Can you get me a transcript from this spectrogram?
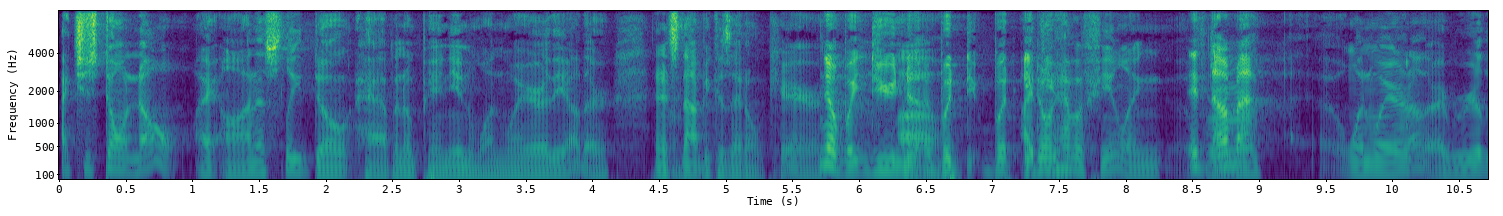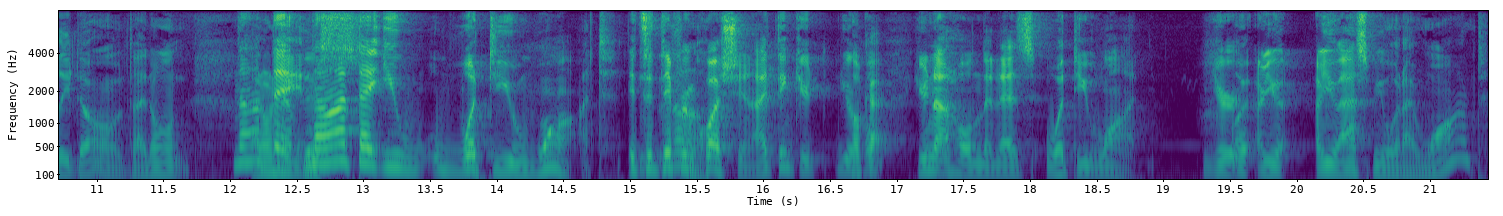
I just don't know. I honestly don't have an opinion one way or the other, and it's not because I don't care. No, but do you know? but but I don't you- have a feeling It- for I'm one, not- uh, one way or another. I really don't. I don't. I Not don't that have this, not that you. What do you want? It's a different No. question. I think you're you're Okay. you're not holding it as what do you want. You're Are you are you asking me what I want,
